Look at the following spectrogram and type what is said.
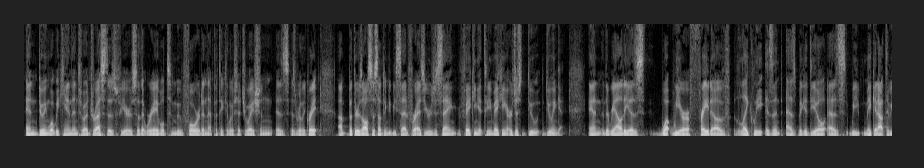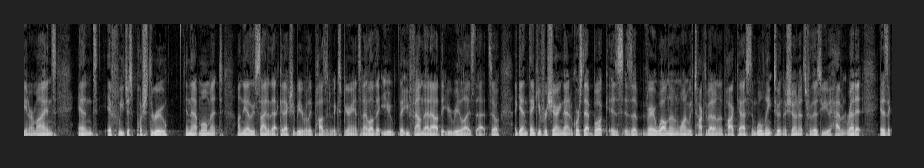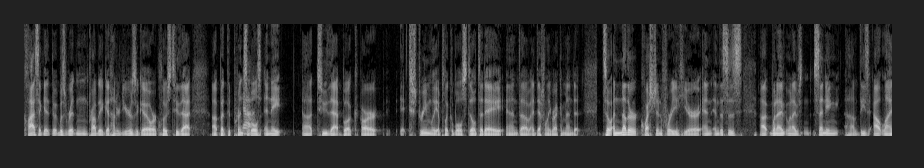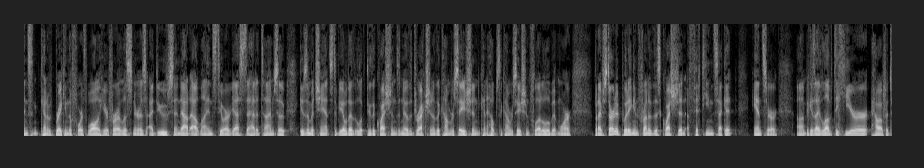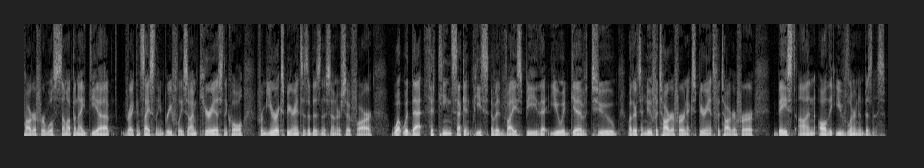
and doing what we can then to address those fears so that we're able to move forward in that particular situation is is really great. Uh, but there's also something to be said for, as you were just saying, faking it till you making it, or just do doing it. And the reality is, what we are afraid of likely isn't as big a deal as we make it out to be in our minds. And if we just push through in that moment on the other side of that could actually be a really positive experience. And i love that you that you found that out that you realized that. So again thank you for sharing that. And of course that book is is a very well known one. We've talked about it on the podcast and we'll link to it in the show notes for those of you who haven't read it. It is a classic. It, it was written probably a good hundred years ago or close to that. Uh, but the principles yeah. innate uh, to that book are extremely applicable still today, and uh, I definitely recommend it. So another question for you here, and and this is uh, when I when I was sending uh, these outlines and kind of breaking the fourth wall here for our listeners, I do send out outlines to our guests ahead of time, so it gives them a chance to be able to look through the questions and know the direction of the conversation. Kind of helps the conversation float a little bit more. But I've started putting in front of this question a 15 second answer uh, because I love to hear how a photographer will sum up an idea very concisely and briefly. So I'm curious, Nicole, from your experience as a business owner so far, what would that 15 second piece of advice be that you would give to whether it's a new photographer, an experienced photographer, based on all that you've learned in business?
